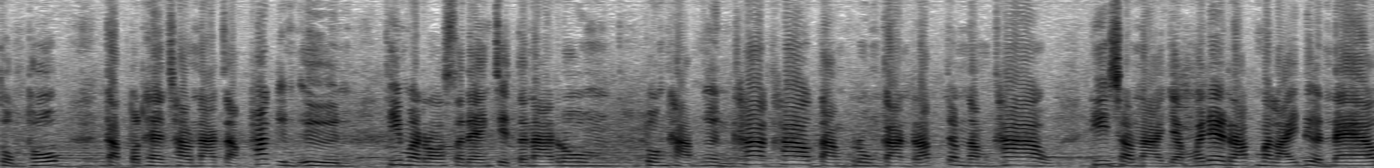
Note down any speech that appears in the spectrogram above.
สมทบ กับตัวแทนชาวนาจากภาคอื่น ๆ ที่มารอแสดงเจตนารมณ์ทวงถามเงินค่าข้าวตามโครงการรับจำนำข้าว ที่ชาวนายังไม่ได้รับมาหลายเดือนแล้ว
